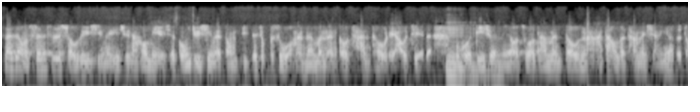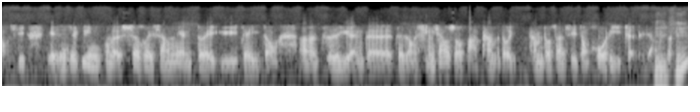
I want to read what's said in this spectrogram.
那这种深思熟虑型的，也许他后面有些工具性的动机，这就不是我们那么能够参透了解的。不过，的确没有错，他们都拿到了他们想要的东西，也就是运用了社会上面对于这一种呃资源的这种行销手法，他们都他们都算是一种获利者的角色。嗯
